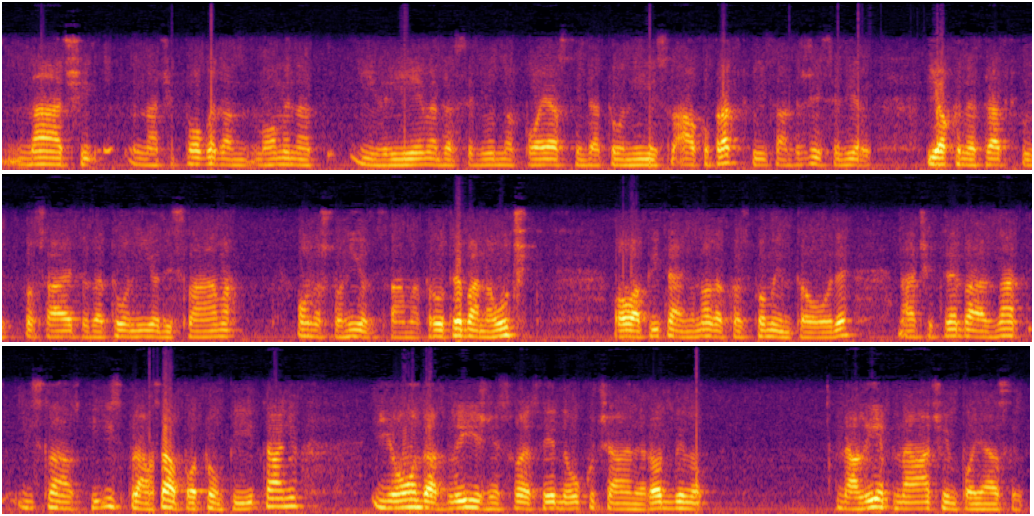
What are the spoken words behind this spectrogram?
naći, znači pogodan moment i vrijeme da se ljudima pojasni da to nije islam. Ako praktikuju islam, drži se vjeri, i ako ne praktikuju, posavjetuju da to nije od islama, ono što nije od islama, prvo treba naučiti ova pitanja, mnoga koja spomenuta ovdje, znači treba znati islamski ispravno stav po tom pitanju i onda bližnje svoje svijedne ukućane rodbinu na lijep način pojasniti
